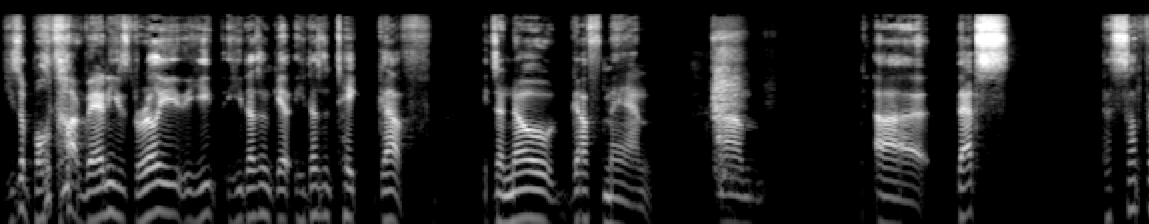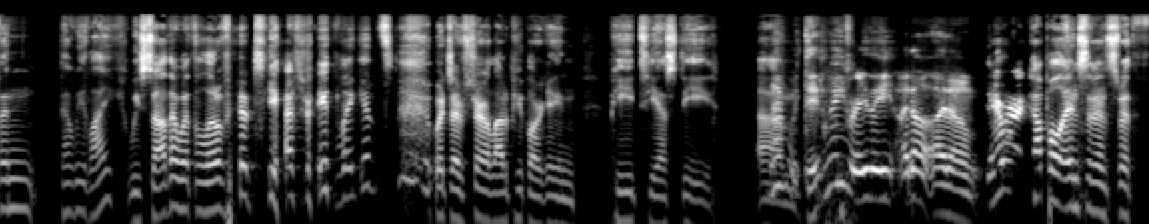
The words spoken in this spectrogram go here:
he's a bulldog man. He's really he he doesn't get he doesn't take guff. He's a no guff man. Um, uh, that's that's something that we like. We saw that with a little bit of DeAndre Liggins, which I'm sure a lot of people are getting PTSD. Um, did we really? I don't. I don't. There were a couple incidents with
